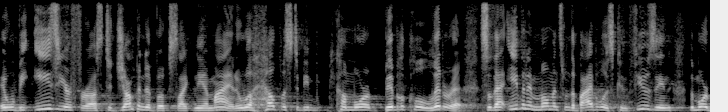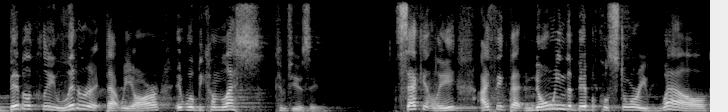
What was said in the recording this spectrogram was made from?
it will be easier for us to jump into books like Nehemiah, and it will help us to be, become more biblical literate, so that even in moments when the Bible is confusing, the more biblically literate that we are, it will become less confusing. Secondly, I think that knowing the biblical story well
